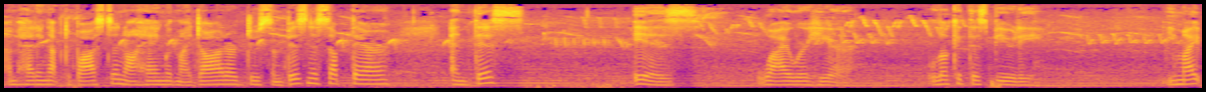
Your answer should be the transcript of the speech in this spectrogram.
I'm heading up to Boston. I'll hang with my daughter, do some business up there. And this is why we're here. Look at this beauty. You might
